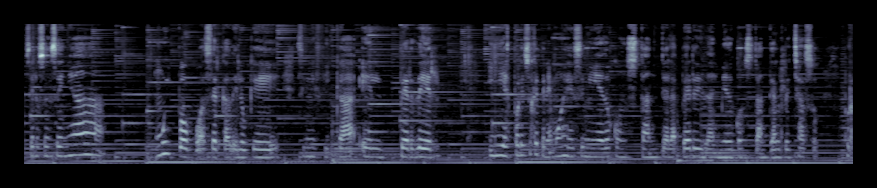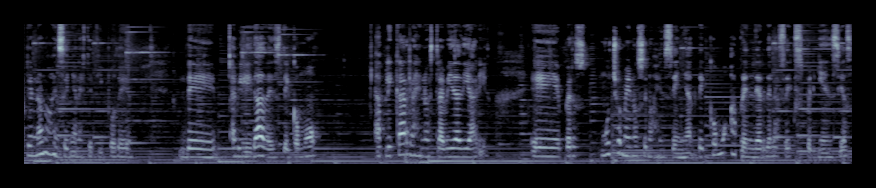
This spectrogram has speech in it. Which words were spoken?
Se nos enseña muy poco acerca de lo que significa el perder y es por eso que tenemos ese miedo constante a la pérdida, el miedo constante al rechazo, porque no nos enseñan este tipo de, de habilidades, de cómo aplicarlas en nuestra vida diaria. Eh, pero mucho menos se nos enseña de cómo aprender de las experiencias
